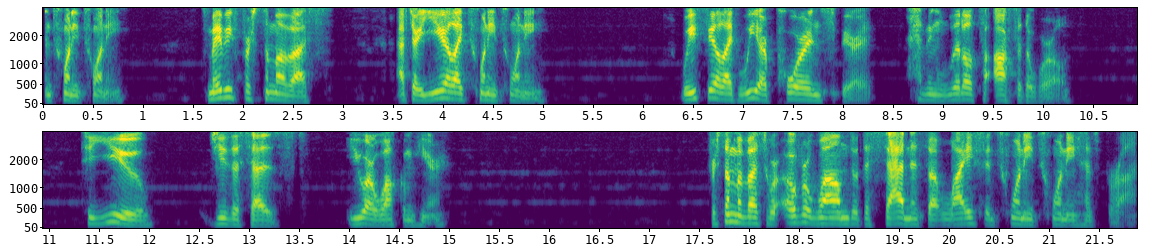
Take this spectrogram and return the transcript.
in 2020. So maybe for some of us, after a year like 2020, we feel like we are poor in spirit, having little to offer the world. To you, Jesus says, You are welcome here. For some of us, we're overwhelmed with the sadness that life in 2020 has brought.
